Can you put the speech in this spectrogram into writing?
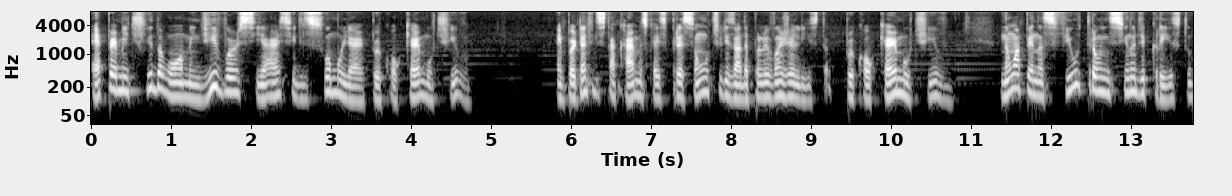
É permitido ao homem divorciar-se de sua mulher por qualquer motivo? É importante destacarmos que a expressão utilizada pelo evangelista, por qualquer motivo, não apenas filtra o ensino de Cristo,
